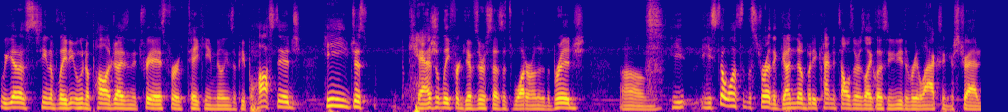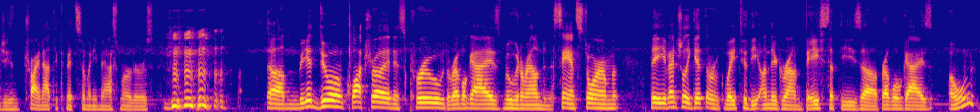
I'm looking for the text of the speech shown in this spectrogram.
we get a scene of Lady Une apologizing to Treize for taking millions of people hostage. He just casually forgives her, says it's water under the bridge. Um, he he still wants to destroy the Gundam, but he kind of tells her, "Is like, listen, you need to relax in your strategies and try not to commit so many mass murders." um, we get Duo and Quatre and his crew, the rebel guys, moving around in a sandstorm. They eventually get their way to the underground base that these uh, rebel guys own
